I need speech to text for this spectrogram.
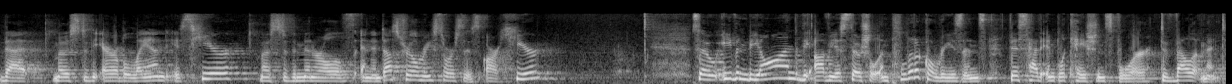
that most of the arable land is here, most of the minerals and industrial resources are here. So, even beyond the obvious social and political reasons, this had implications for development.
